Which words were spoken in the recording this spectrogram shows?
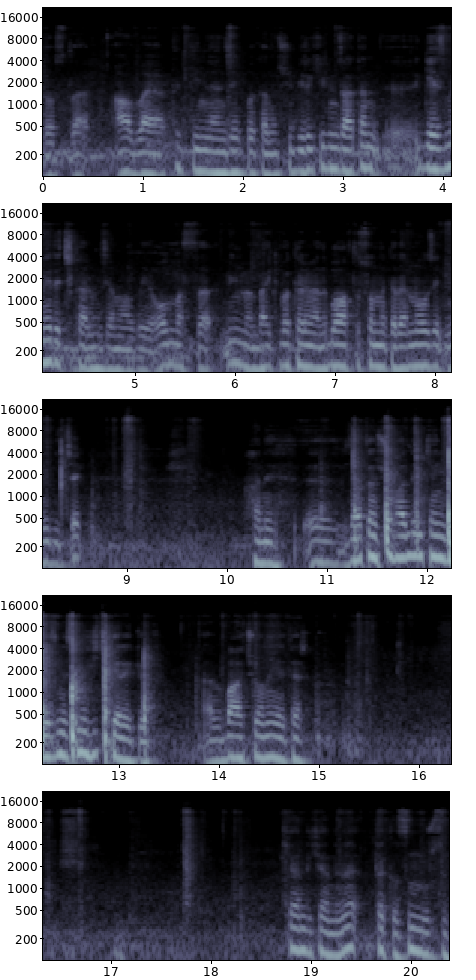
Dostlar albay artık dinlenecek bakalım. Şu bir iki gün zaten e, gezmeye de çıkarmayacağım albayı. Olmazsa bilmiyorum belki bakarım yani bu hafta sonuna kadar ne olacak ne gidecek. Hani e, zaten şu haldeyken gezmesine hiç gerek yok. Abi bahçe ona yeter. Kendi kendine takılsın dursun.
